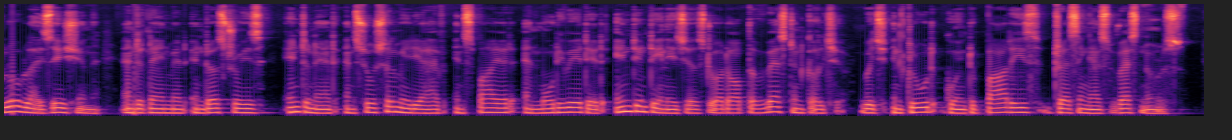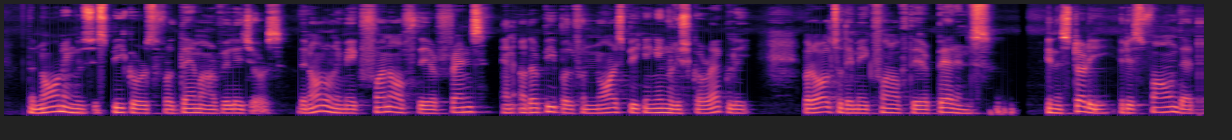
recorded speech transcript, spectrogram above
Globalization, entertainment industries, internet, and social media have inspired and motivated Indian teenagers to adopt the Western culture, which include going to parties, dressing as Westerners. The non English speakers for them are villagers. They not only make fun of their friends and other people for not speaking English correctly, but also they make fun of their parents. In a study, it is found that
